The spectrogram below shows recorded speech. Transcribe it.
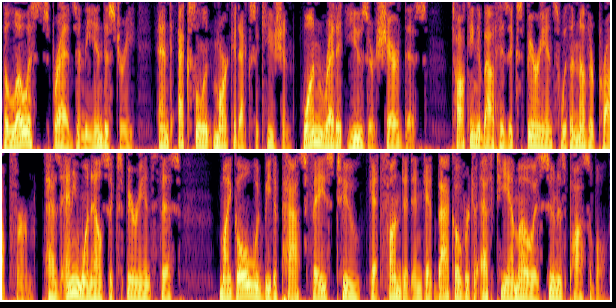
the lowest spreads in the industry, and excellent market execution. One Reddit user shared this, talking about his experience with another prop firm. Has anyone else experienced this? My goal would be to pass phase two, get funded, and get back over to FTMO as soon as possible.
